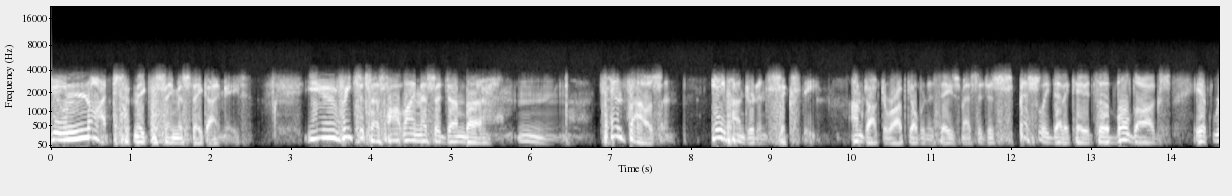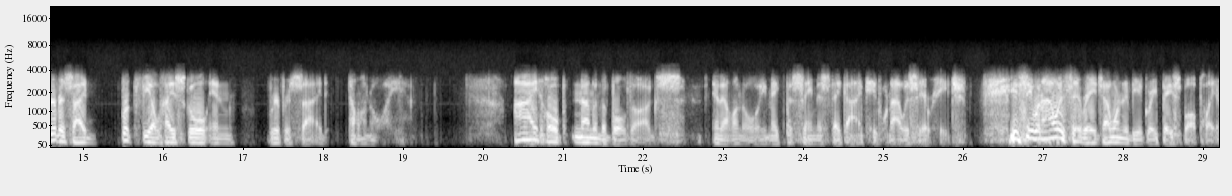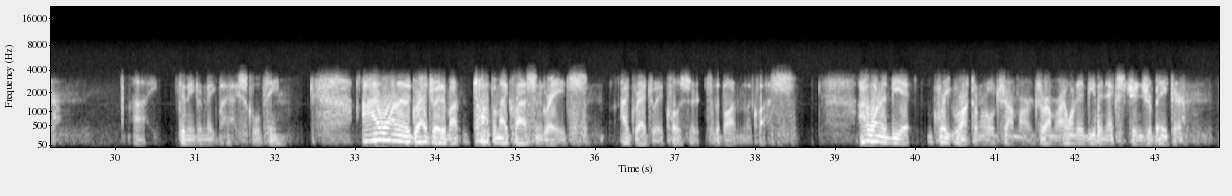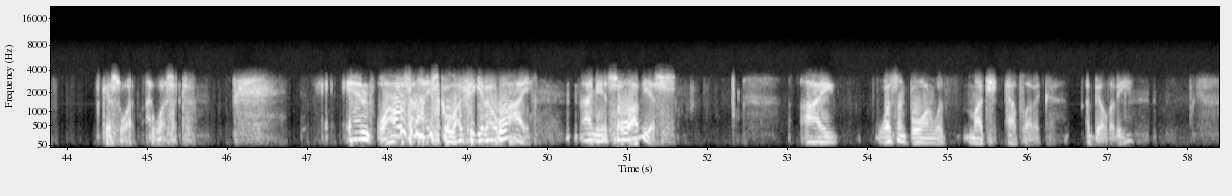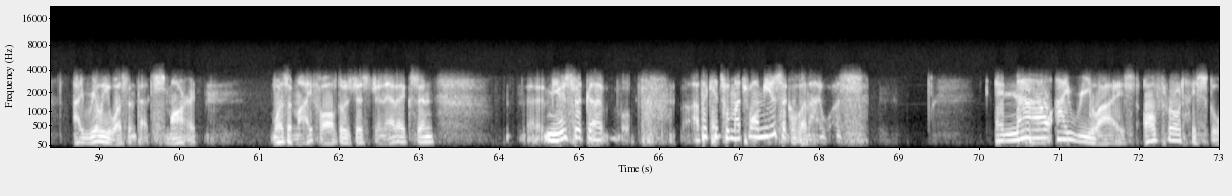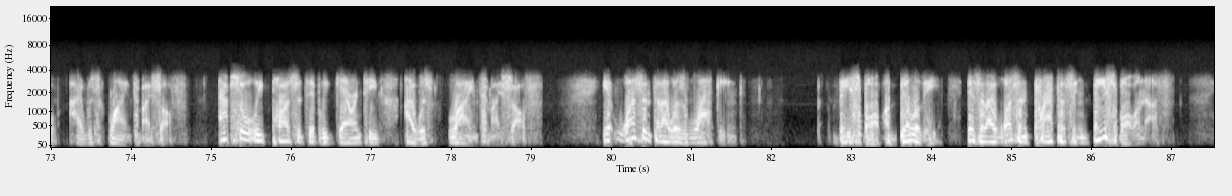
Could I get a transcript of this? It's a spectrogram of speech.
Do not make the same mistake I made. You've reached success hotline message number hmm, 10,860. I'm Dr. Rob Gilbert, and today's message is specially dedicated to the Bulldogs at Riverside Brookfield High School in Riverside, Illinois. I hope none of the Bulldogs in Illinois make the same mistake I made when I was their age. You see, when I was their age, I wanted to be a great baseball player. I didn't even make my high school team. I wanted to graduate about top of my class in grades. I graduated closer to the bottom of the class. I wanted to be a great rock and roll drummer. Drummer. I wanted to be the next Ginger Baker. Guess what? I wasn't. And while I was in high school, I figured out why. I mean, it's so obvious. I wasn't born with much athletic ability. I really wasn't that smart. It wasn't my fault. It was just genetics and uh, music. Uh, other kids were much more musical than I was. And now I realized all throughout high school I was lying to myself. Absolutely, positively guaranteed I was lying to myself. It wasn't that I was lacking baseball ability, is that I wasn't practicing baseball enough.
